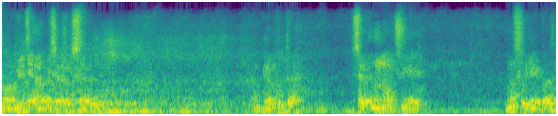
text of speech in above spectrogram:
О, відтягується вже всередині. Біркута. Всередину цієї. На своєї бази.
